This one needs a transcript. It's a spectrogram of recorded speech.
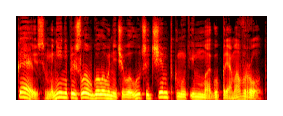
Каюсь, мне не пришло в голову ничего лучше, чем ткнуть им магу прямо в рот.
